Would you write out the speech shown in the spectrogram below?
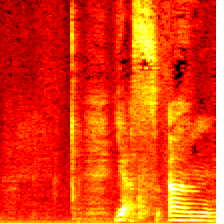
Yes. Um,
